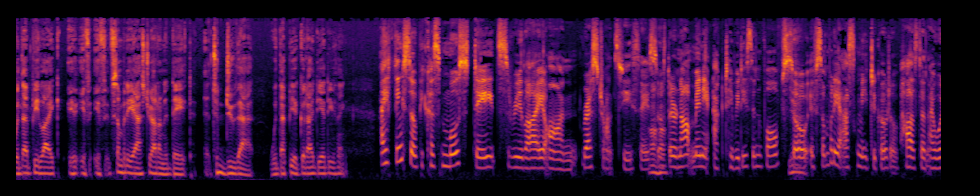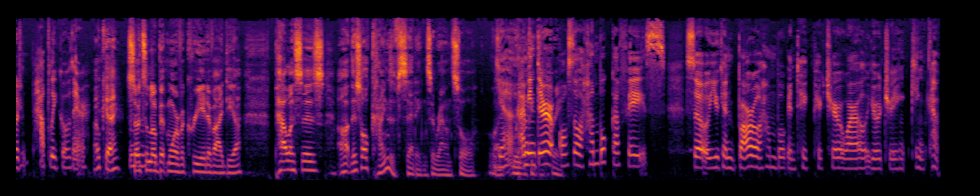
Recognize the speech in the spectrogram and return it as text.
Would that be like, if, if, if somebody asked you out on a date to do that, would that be a good idea, do you think? I think so because most dates rely on restaurants these days, so there are not many activities involved. So Uh-huh. Yeah. if somebody asked me to go to a palace, then I would happily go there. Okay, so Mm-hmm. it's a little bit more of a creative idea. Palaces, uh, there's all kinds of settings around Seoul. like, yeah, I mean there are also hanbok cafes, so you can borrow a hanbok and take picture while you're drinking ca-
